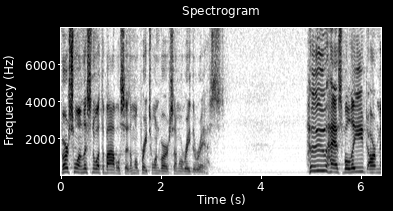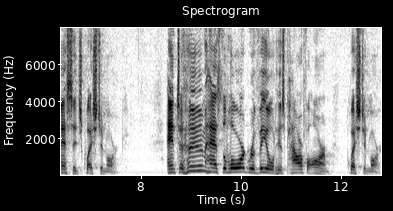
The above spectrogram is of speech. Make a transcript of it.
Verse 1, listen to what the Bible says. I'm going to preach one verse, I'm going to read the rest. Who has believed our message? Question mark. And to whom has the Lord revealed his powerful arm? Question mark.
